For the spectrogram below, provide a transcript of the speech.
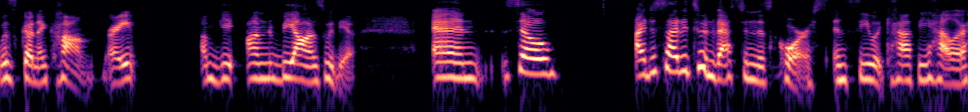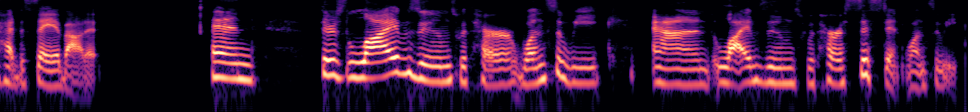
was going to come, right? I'm I'm going to be honest with you. And so I decided to invest in this course and see what Cathy Heller had to say about it. And there's live Zooms with her once a week and live Zooms with her assistant once a week.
